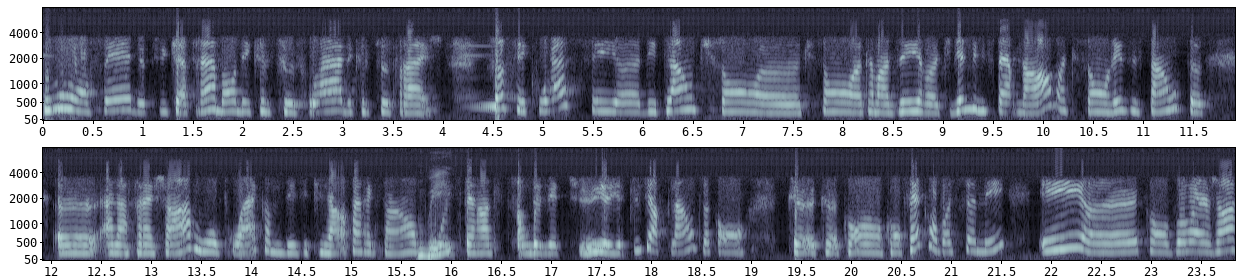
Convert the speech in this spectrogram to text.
où on fait depuis quatre ans, bon, des cultures froides, des cultures fraîches. Ça, c'est quoi? C'est des plantes qui sont, qui sont, comment dire, qui viennent du l'hémisphère nord, qui sont résistantes euh, à la fraîcheur ou au froid, comme des épinards, par exemple, ou différentes sortes de laitues. Il y a plusieurs plantes qu'on qu'on fait, qu'on va semer et euh, qu'on va genre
